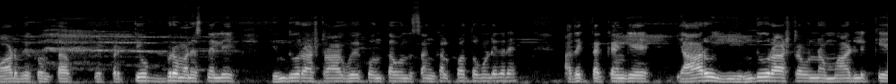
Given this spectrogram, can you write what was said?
ಮಾಡಬೇಕು ಅಂತ ಪ್ರತಿಯೊಬ್ಬರ ಮನಸ್ಸಿನಲ್ಲಿ ಹಿಂದೂ ರಾಷ್ಟ್ರ ಆಗಬೇಕು ಅಂತ ಒಂದು ಸಂಕಲ್ಪ ತೊಗೊಂಡಿದ್ದಾರೆ. ಅದಕ್ಕೆ ತಕ್ಕಂಗೆ ಯಾರು ಈ ಹಿಂದೂ ರಾಷ್ಟ್ರವನ್ನು ಮಾಡಲಿಕ್ಕೆ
